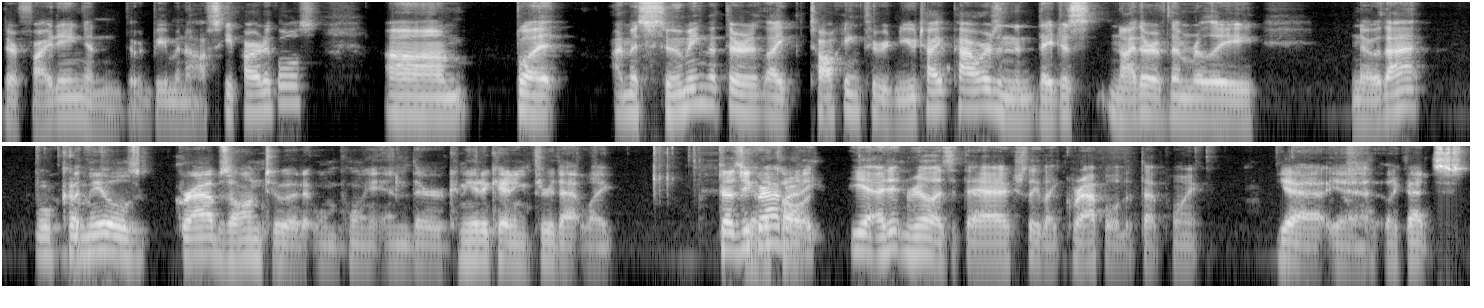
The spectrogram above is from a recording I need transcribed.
they're fighting and there would be Minovsky particles. Um, but I'm assuming that they're like talking through new type powers, and they just neither of them really know that. well camille's grabs onto it at one point and they're communicating through that like Does he Yeah, grab it? Yeah, I didn't realize that they actually like grappled at that point. Yeah, yeah, like that's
